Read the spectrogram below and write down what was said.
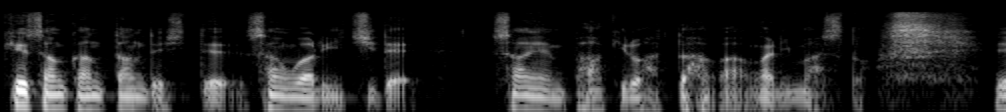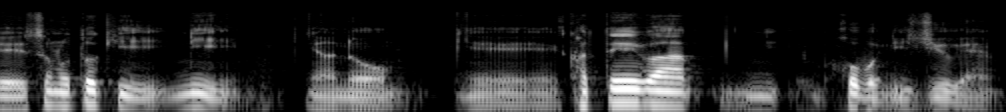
計算簡単でして3割1で3円パーキロワットアワー上がりますと、えー、その時にあの、えー、家庭はほぼ20円、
